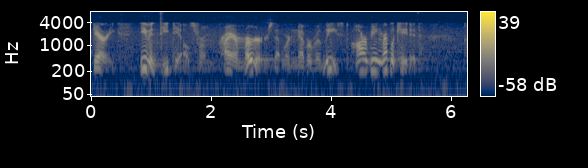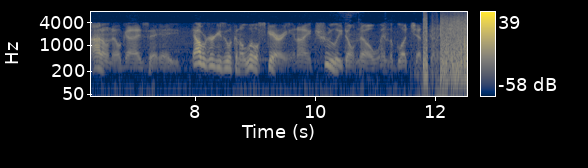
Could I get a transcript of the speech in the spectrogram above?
Scary. Even details from prior murders that were never released are being replicated. I don't know, guys. Eh, eh, Albuquerque's looking a little scary, and I truly don't know when the bloodshed's gonna end.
